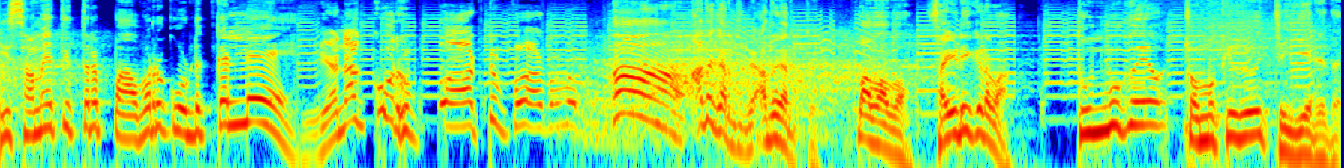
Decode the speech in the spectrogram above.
ഈ സമയത്ത് ഇത്ര പവർ കൊടുക്കല്ലേ? എനക്കൊരു പാട്ട് പാടണം. ആ അത് കറക്റ്റ് അത് കറക്റ്റ് വാ വാ വാ സൈഡിൽ കിട വാ. തുമ്മുകയോ ചുമക്കുകയോ ചെയ്യരുത്.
